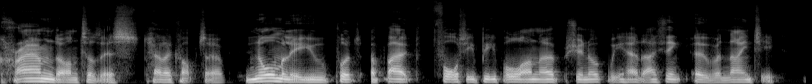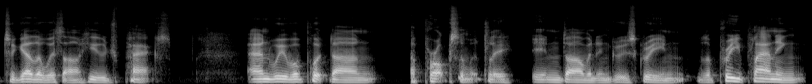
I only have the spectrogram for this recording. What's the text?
crammed onto this helicopter. Normally, you put about 40 people on a Chinook. We had, I think, over 90, together with our huge packs. And we were put down approximately in Darwin and Goose Green. The pre planning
